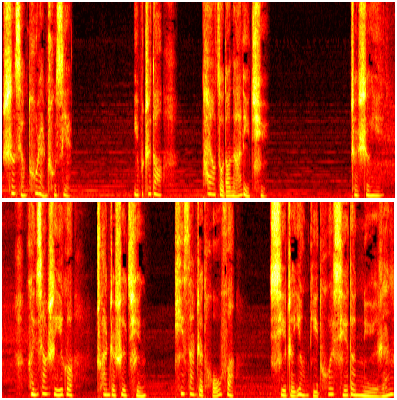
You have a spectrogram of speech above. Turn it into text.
声响突然出现，也不知道他要走到哪里去。这声音很像是一个穿着睡裙、披散着头发。系着硬底拖鞋的女人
